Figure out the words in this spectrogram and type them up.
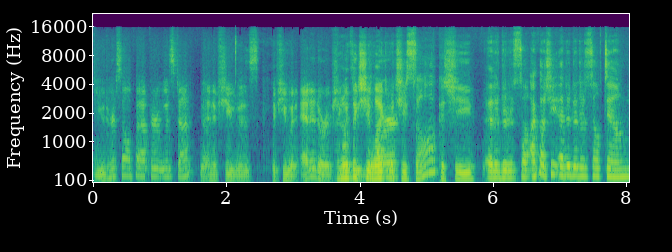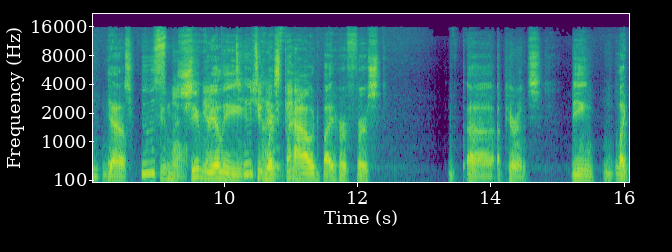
viewed herself after it was done, Yeah. and if she was if she would edit or if she I don't would think do she liked what she saw because she edited herself. I thought she edited herself down like, Yeah. too Too small. much. She Yeah. really She was funny. cowed by her first uh appearance. Being like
